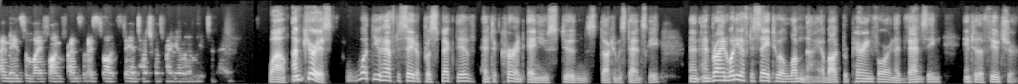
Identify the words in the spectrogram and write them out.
I made some lifelong friends that I still stay in touch with regularly today. Wow. I'm curious, what do you have to say to prospective and to current NU students, Dr. Mustanski? And, and Brian, what do you have to say to alumni about preparing for and advancing into the future?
